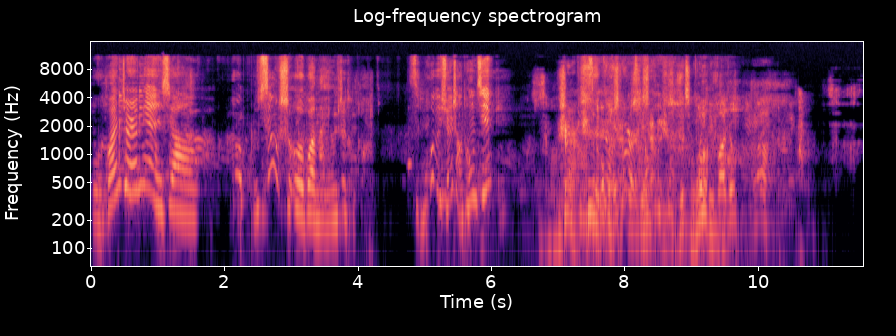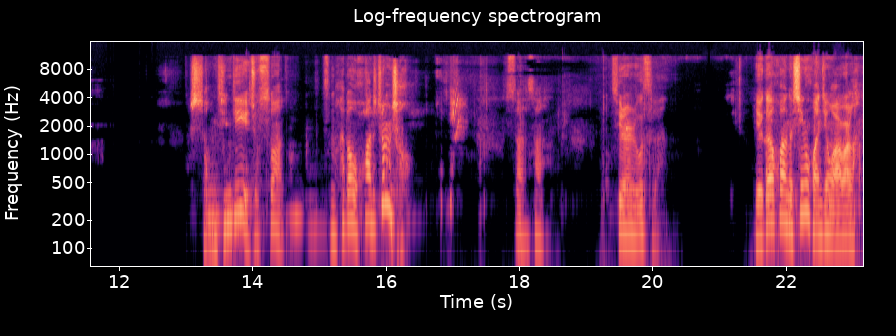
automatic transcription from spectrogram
五官这人面相，倒不像是恶贯满盈之徒啊，怎么会被悬赏通缉？怎么回事啊？怎么回事啊？到底发生什么了？赏金低也就算了，怎么还把我画的这么丑？算了算了，既然如此，也该换个新环境玩玩了。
